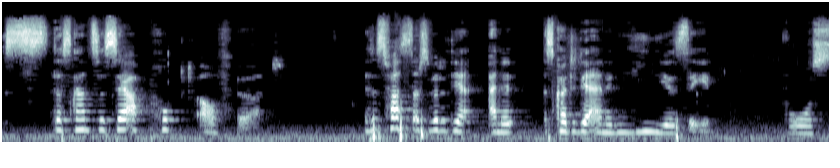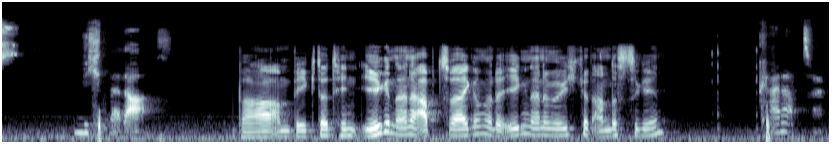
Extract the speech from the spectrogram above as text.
s- das Ganze sehr abrupt aufhört. Es ist fast, als würdet ihr eine, es könntet ihr eine Linie sehen, wo es nicht mehr da ist. War am Weg dorthin irgendeine Abzweigung oder irgendeine Möglichkeit anders zu gehen? Keine Abzweigung.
